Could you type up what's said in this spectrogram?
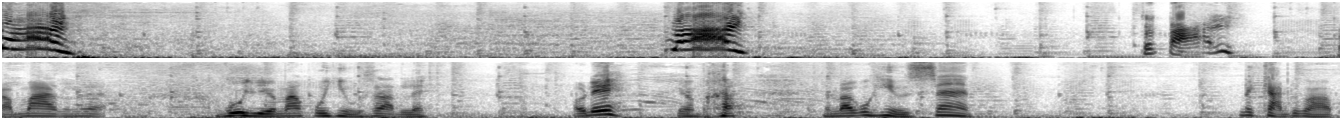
ว้ายว้ายจะตายกลับบ้านตรงนี้แหละกูเยอะมากกูหิวสัตว์เลย เอาดิเดี๋ยวมาเดี๋ยวมากูหิวสัตว์ไม่กลับดีกว่าครับ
